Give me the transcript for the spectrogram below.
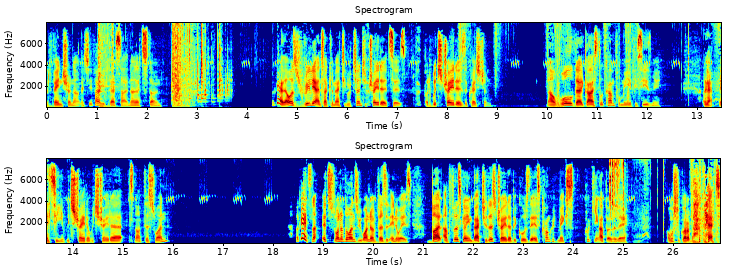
adventure now? Let's see if I hit that side. No, that's stone. Okay, that was really anticlimactic. Return to trader, it says. But which trader is the question? Now, will that guy still come for me if he sees me? Okay, let's see. Which trader? Which trader? It's not this one. Okay, it's not. It's one of the ones we want to visit anyways. But I'm first going back to this trader because there is concrete mix cooking up over there. Almost forgot about that.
